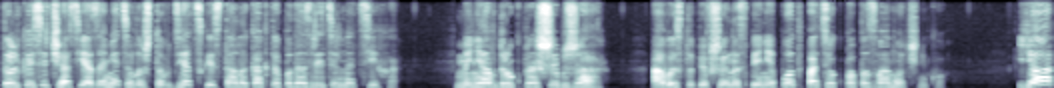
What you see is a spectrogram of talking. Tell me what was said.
Только сейчас я заметила, что в детской стало как-то подозрительно тихо. Меня вдруг прошиб жар, а выступивший на спине пот потек по позвоночнику. Я,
